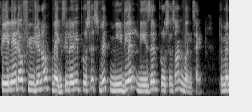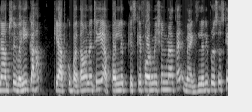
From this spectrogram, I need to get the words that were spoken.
Failure of fusion of maxillary process with medial nasal process on one side तो मैंने आपसे वही कहा कि आपको पता होना चाहिए अपर लिप किसके फॉर्मेशन में आता है? मैक्सिलरी प्रोसेस के।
